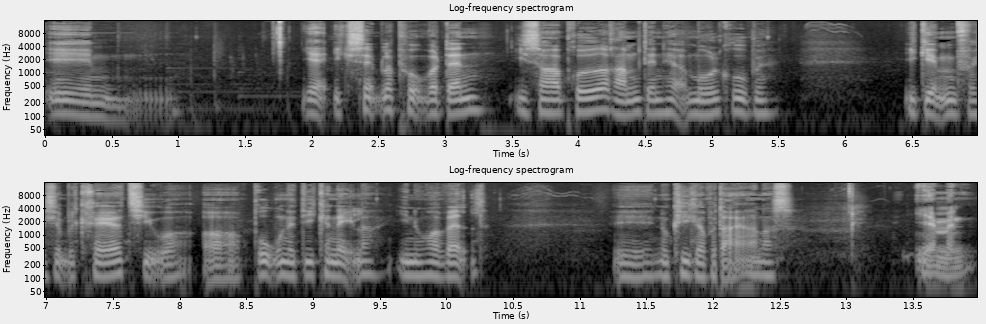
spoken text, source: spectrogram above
øh, ja, eksempler på, hvordan I så har prøvet at ramme den her målgruppe igennem for eksempel kreativer og brugen af de kanaler, I nu har valgt? Øh, nu kigger jeg på dig, Anders. Jamen,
